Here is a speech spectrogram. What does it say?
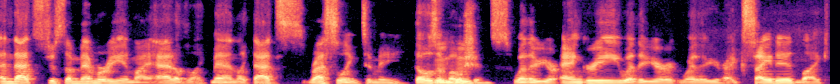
and that's just a memory in my head of like man like that's wrestling to me those Mhm. emotions whether you're angry whether you're whether you're excited like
